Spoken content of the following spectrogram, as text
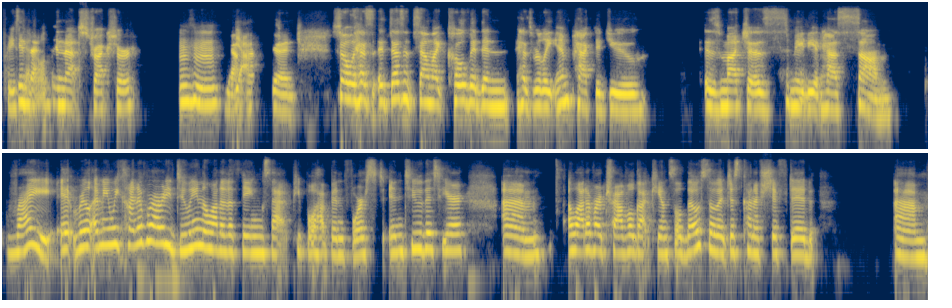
pretty In that, scheduled. in that structure. Mm-hmm. Yeah, yeah. good. So it has it doesn't sound like COVID then has really impacted you as much as maybe it has some. Right. It really, I mean, we kind of were already doing a lot of the things that people have been forced into this year. Um, a lot of our travel got canceled though. So it just kind of shifted, um,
